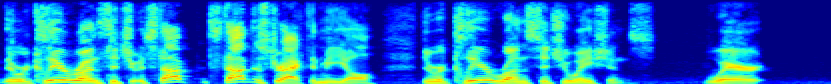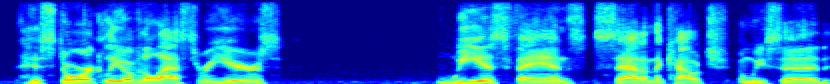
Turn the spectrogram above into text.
there were clear run situations. Stop, stop distracting me, y'all. There were clear run situations where historically over the last three years, we as fans sat on the couch and we said,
